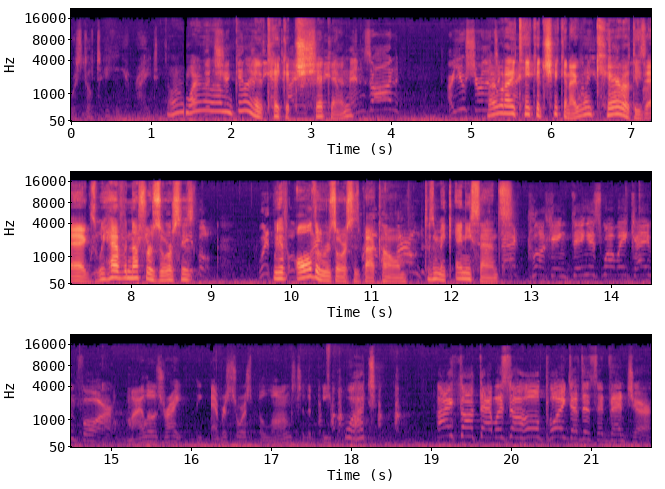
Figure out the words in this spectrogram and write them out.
We're still taking it, right? Oh, why The would I'm going to the take a chicken? depends on? Are you sure Why would I take a chicken? I What are won't care about these eggs. We have enough resources. People, with We have all the resources back home. around. Doesn't make any sense. That clucking thing is what we came for. Milo's right. The Eversource belongs to the people. What? I thought that was the whole point of this adventure.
